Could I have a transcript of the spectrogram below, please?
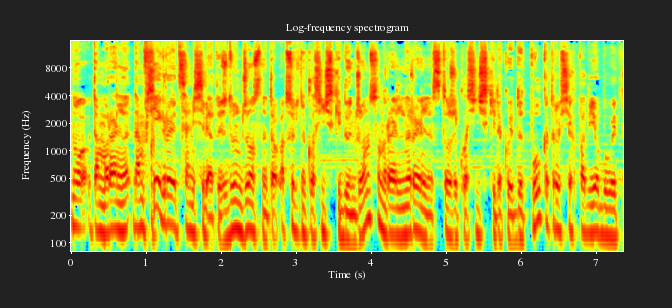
ну, там реально, там все играют сами себя. То есть Дуэн Джонсон это абсолютно классический Дуэн Джонсон, Райан Рейнольдс тоже классический такой Дэдпул, который всех подъебывает.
